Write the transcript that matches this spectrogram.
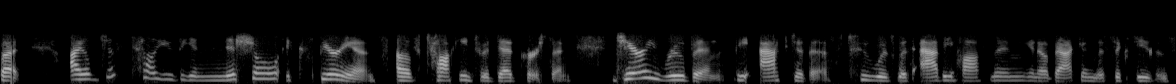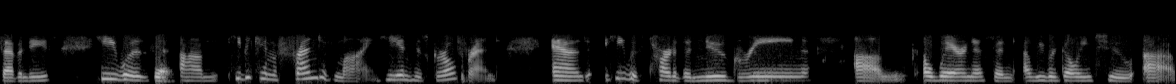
but I'll just tell you the initial experience of talking to a dead person. Jerry Rubin, the activist who was with Abbie Hoffman, you know, back in the 60s and 70s, he was Yeah. um, he became a friend of mine. He and his girlfriend, and he was part of the New Green um, awareness, and uh, we were going to uh,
